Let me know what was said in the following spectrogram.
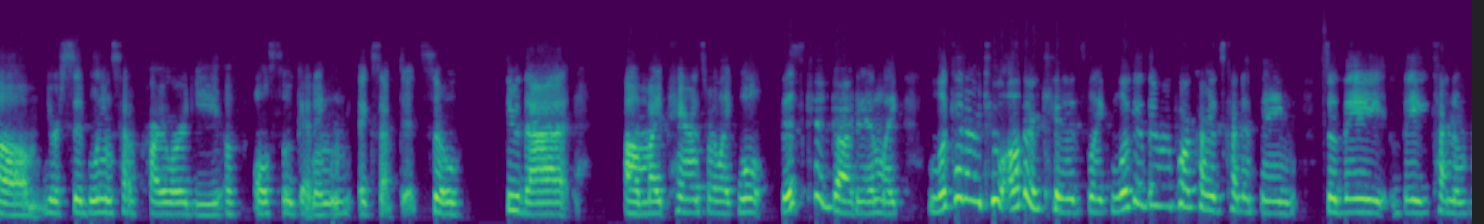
um, your siblings have priority of also getting accepted. So through that, um, my parents were like, well, this kid got in, like, look at our two other kids, like, look at their report cards kind of thing. So they they kind of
